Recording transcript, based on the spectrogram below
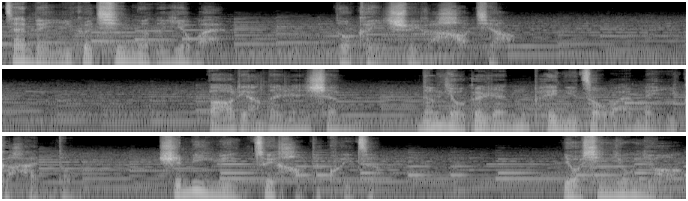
在每一个清冷的夜晚，都可以睡个好觉。薄凉的人生，能有个人陪你走完每一个寒冬，是命运最好的馈赠。有幸拥有，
